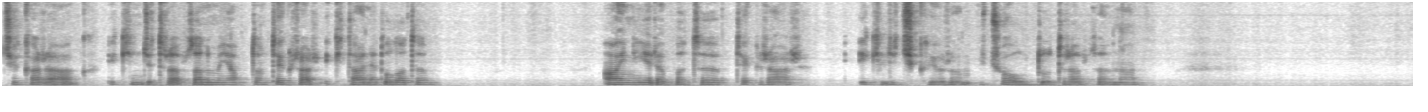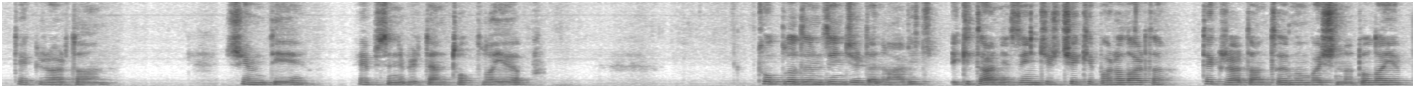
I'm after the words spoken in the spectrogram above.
çıkarak ikinci trabzanımı yaptım. Tekrar iki tane doladım aynı yere batıp tekrar ikili çıkıyorum. 3 oldu trabzana tekrardan. Şimdi hepsini birden toplayıp topladığım zincirden hariç iki tane zincir çekip aralarda tekrardan tığımın başına dolayıp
